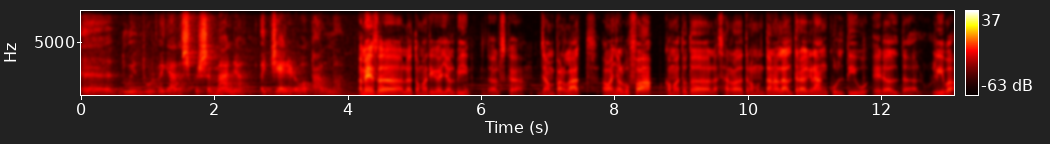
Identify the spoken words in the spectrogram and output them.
eh, duien dues vegades per setmana el gènere a Palma. A més de la tomàtica i el vi, dels que ja han parlat, a Banyalbufar, com a tota la serra de Tramuntana, l'altre gran cultiu era el de l'oliva,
